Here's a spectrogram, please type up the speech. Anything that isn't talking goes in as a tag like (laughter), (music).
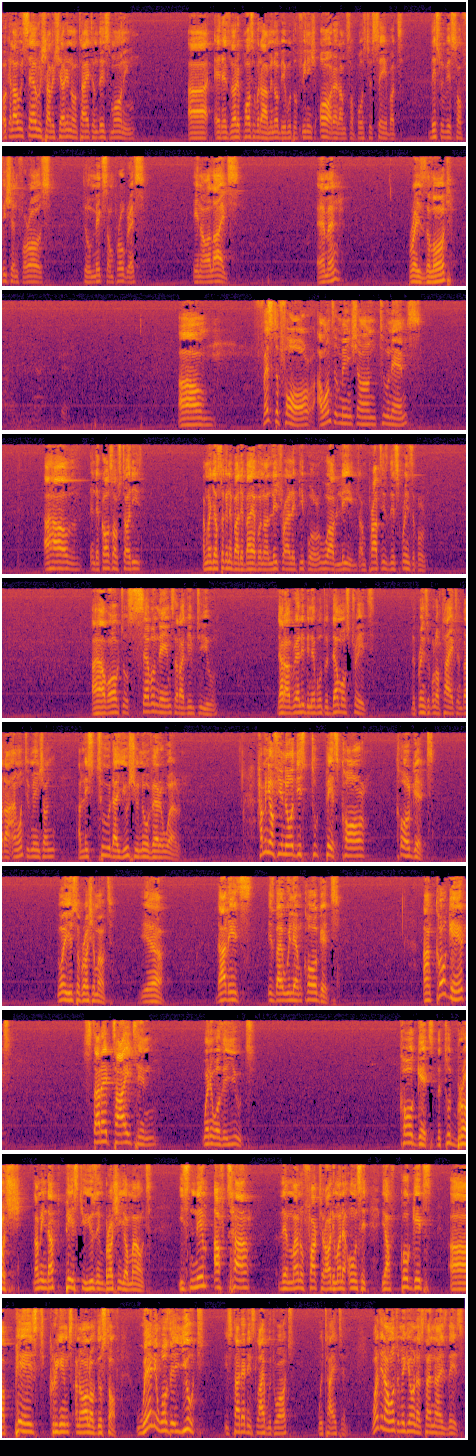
Okay, like we said, we shall be sharing on tithing this morning. Uh, it is very possible that I may not be able to finish all that I'm supposed to say, but this will be sufficient for us to make some progress in our lives. Amen. Praise the Lord. Um, first of all, I want to mention two names. I have, in the course of study, I'm not just talking about the Bible, not literally people who have lived and practiced this principle. I have up to seven names that I give to you that have really been able to demonstrate the principle of tithing, but I, want to mention at least two that you should know very well. How many of you know this toothpaste called Colgate? You want to brush them out? Yeah. That is, is by William Colgate. And Colgate started tithing when he was a youth. Colgate, the toothbrush, I mean that paste you use in brushing your mouth, is named after the manufacturer or the man that owns it. You have Colgate uh, paste, creams, and all of those stuff. When he was a youth, he started his life with what? With tithing. One thing I want to make you understand now is this.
